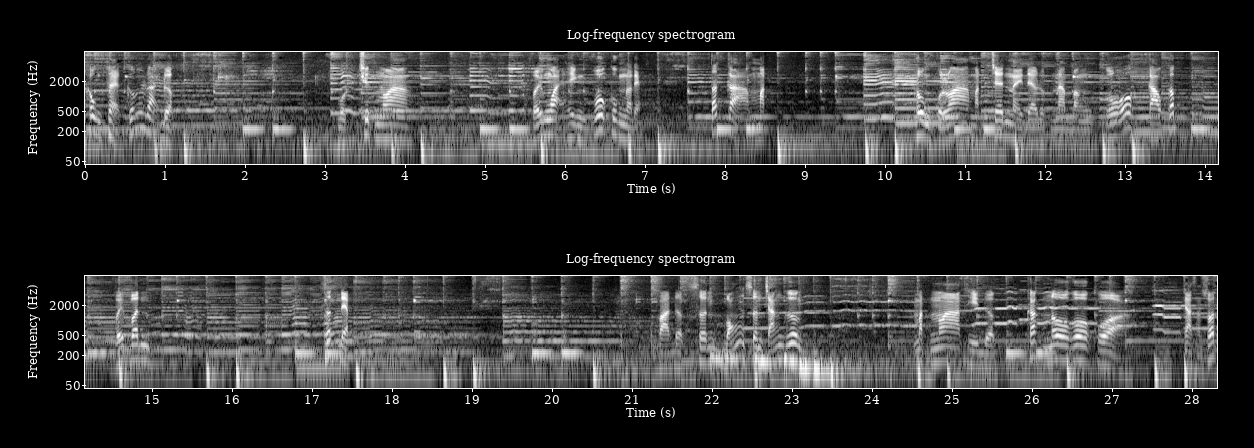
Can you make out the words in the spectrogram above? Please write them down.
không thể cưỡng lại được. Một chiếc loa với ngoại hình vô cùng là đẹp. Tất cả mặt thùng của loa mặt trên này đều được làm bằng gỗ cao cấp với vân. Rất đẹp. Và được sơn bóng, sơn trắng gương. Mặt loa thì được các logo của nhà sản xuất,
